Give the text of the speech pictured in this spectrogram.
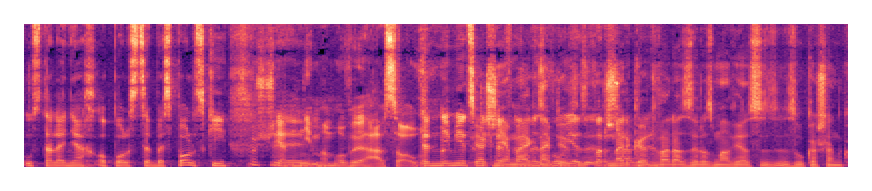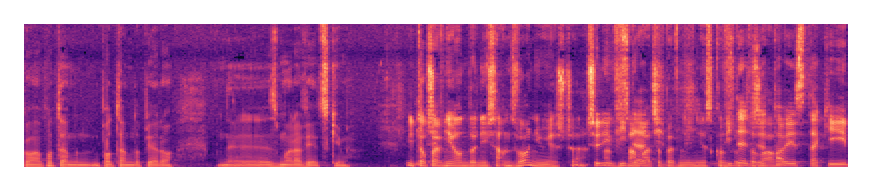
ustaleniach o Polsce bez Polski. Już jak nie ma mowy, a są. Ten niemiecki Jak szef nie ma, jak MSW jest w najpierw. Merkel dwa razy rozmawia z, z Łukaszenką, a potem, potem dopiero z Morawieckim. I to pewnie on do niej sam dzwonił jeszcze. Czyli widać, sama to pewnie nie skonsultowała. widać, że to jest taki e,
